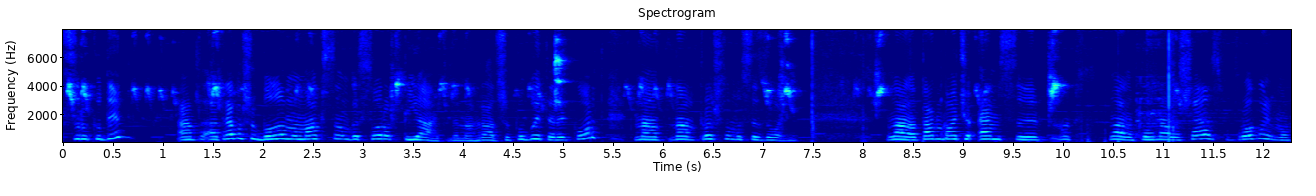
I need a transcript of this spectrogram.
41, А, а треба, щоб було ну, максимум би 45 би наград, щоб побити рекорд на, на прошлому сезоні. Ладно, там бачу Емс. Ну, ладно, погнали ще раз, спробуємо.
